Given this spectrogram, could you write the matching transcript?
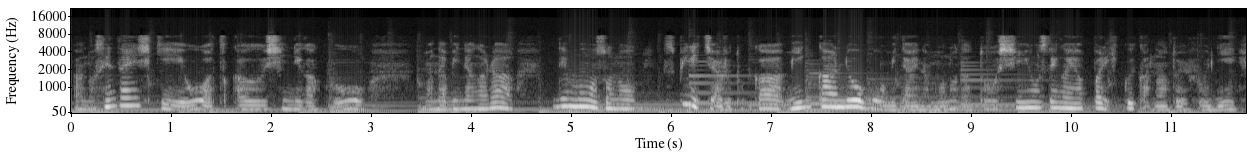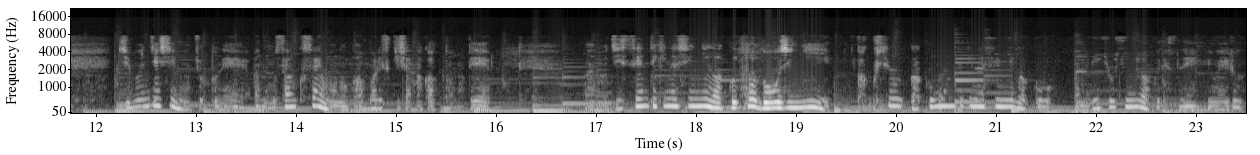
あの、潜在意識を扱う心理学を学びながら、でも、その、スピリチュアルとか民間療法みたいなものだと信用性がやっぱり低いかなというふうに、自分自身もちょっとね、あの、うさんくさいものがあんまり好きじゃなかったので、あの、実践的な心理学と同時に、学習、学問的な心理学を、あの、臨床心理学ですね。いわゆる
